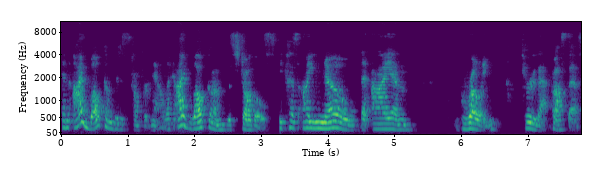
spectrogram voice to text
and I welcome the discomfort now. Like I welcome the struggles because I know that I am growing through that process,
